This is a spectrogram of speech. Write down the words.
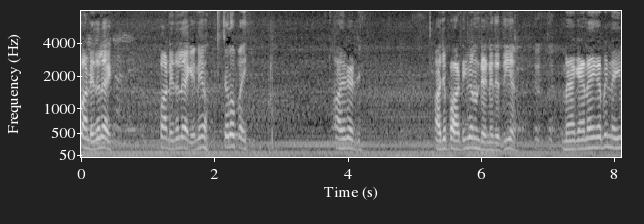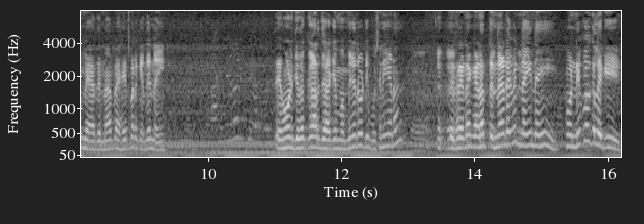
ਭਾਂਡੇ ਤੇ ਲੈ ਕੇ ਭਾਂਡੇ ਤੇ ਲੈ ਗਏ ਨੇ ਉਹ। ਚਲੋ ਭਾਈ। ਆਜ ਰੈਡੀ ਅੱਜ ਪਾਰਟੀ ਵੀ ਉਹਨੂੰ ਡੈਨੇ ਦਿੱਤੀ ਆ। ਮੈਂ ਕਹਿਣਾ ਹੈਗਾ ਵੀ ਨਹੀਂ ਮੈਂ ਦਿੰਨਾ ਪੈਸੇ ਪਰ ਕਹਿੰਦੇ ਨਹੀਂ। ਤੇ ਹੁਣ ਜਦੋਂ ਘਰ ਜਾ ਕੇ ਮੰਮੀ ਨੇ ਰੋਟੀ ਪੁੱਛਣੀ ਹੈ ਨਾ, ਤੇ ਫਿਰ ਇਹਨਾਂ ਕਹਿਣਾ ਤਿੰਨਾਂ ਨੇ ਵੀ ਨਹੀਂ ਨਹੀਂ, ਹੁਣ ਨਹੀਂ ਭੁੱਖ ਲੱਗੀ।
